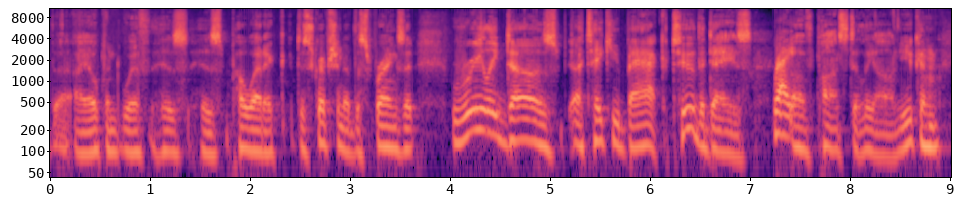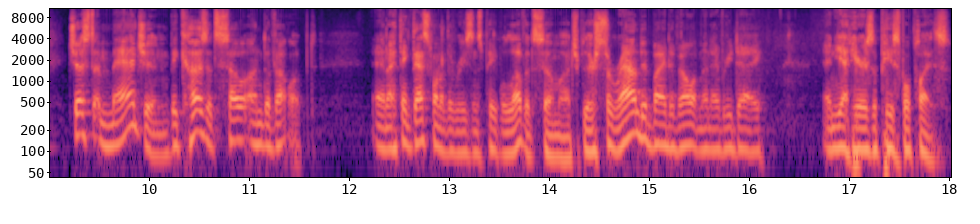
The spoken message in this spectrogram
the, I opened with his his poetic description of the springs. It really does uh, take you back to the days Right. of Ponce de Leon. You can just imagine because it's so undeveloped, and I think that's one of the reasons people love it so much. They're surrounded by development every day, and yet here's a peaceful place.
